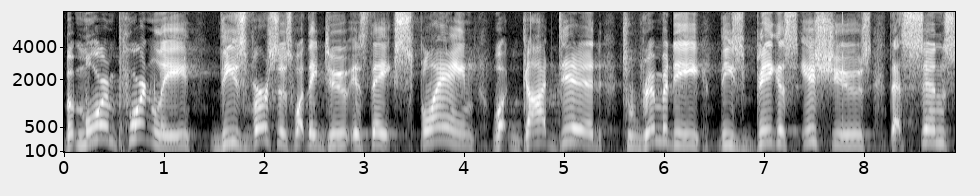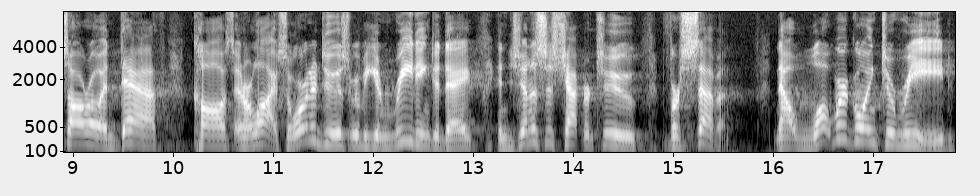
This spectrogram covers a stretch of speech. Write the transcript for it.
But more importantly, these verses, what they do is they explain what God did to remedy these biggest issues that sin, sorrow, and death caused in our lives. So, what we're going to do is we begin reading today in Genesis chapter 2, verse 7. Now, what we're going to read,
